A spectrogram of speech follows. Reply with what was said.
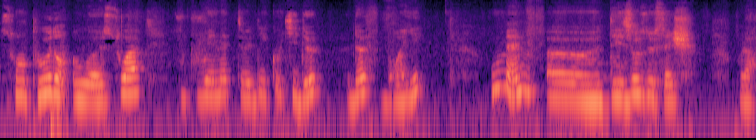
soit en poudre ou euh, soit vous pouvez mettre des coquilles d'œufs, broyés ou même euh, des os de sèche. Voilà.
